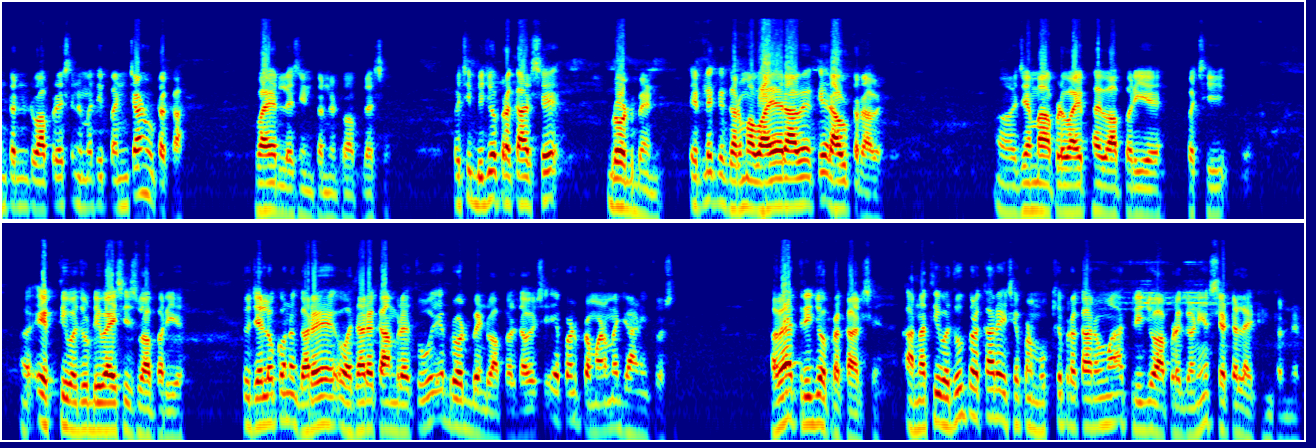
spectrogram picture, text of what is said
ઇન્ટરનેટ વાપરે છે અને એમાંથી પંચાણું ટકા વાયરલેસ ઇન્ટરનેટ વાપરે છે. પછી બીજો પ્રકાર છે બ્રોડબેન્ડ એટલે કે ઘરમાં વાયર આવે કે રાઉટર આવે. જેમાં આપણે વાઈફાઈ વાપરીએ, પછી એકથી વધુ ડિવાઇસીસ વાપરીએ. તો જે લોકોને ઘરે વધારે કામ રહેતું હોય એ બ્રોડબેન્ડ વાપરતા હોય છે, એ પણ પ્રમાણમાં જાણીતો છે. હવે આ ત્રીજો પ્રકાર છે. આનાથી વધુ પ્રકારે છે, પણ મુખ્ય પ્રકારોમાં ત્રીજો આપણે ગણીએ સેટેલાઇટ ઇન્ટરનેટ.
